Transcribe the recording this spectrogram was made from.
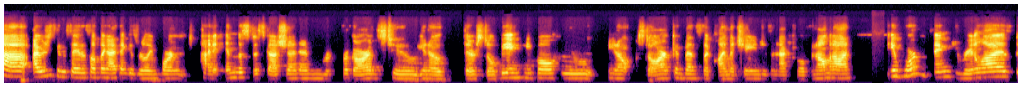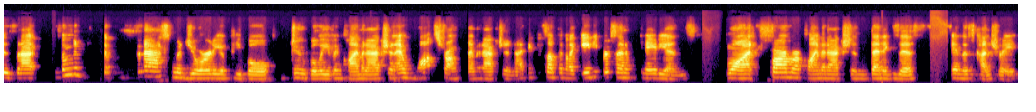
Uh, I was just going to say that something I think is really important, kind of in this discussion, in re- regards to you know there still being people who you know still aren't convinced that climate change is an actual phenomenon. The important thing to realize is that the, the vast majority of people do believe in climate action and want strong climate action. I think something like 80% of Canadians want far more climate action than exists in this country.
